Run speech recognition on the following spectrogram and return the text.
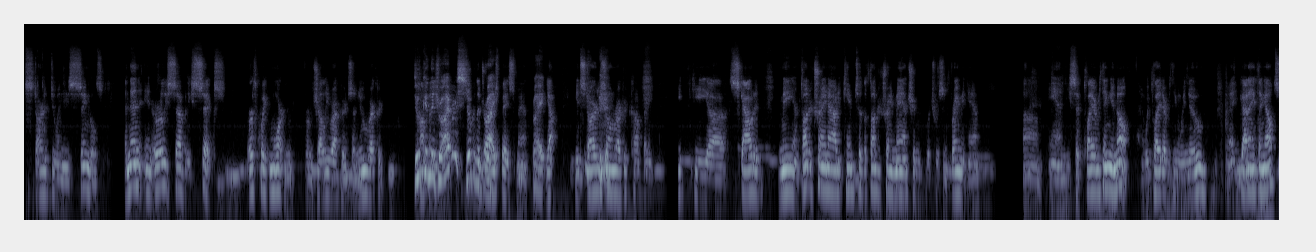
started doing these singles. And then in early '76, Earthquake Morton from Jelly Records, a new record. Duke company, and the Drivers. Duke and the Drivers, right. bass man. Right. Yeah, he'd started his own record company. He, he uh, scouted me and Thunder Train out. He came to the Thunder Train Mansion, which was in Framingham um, and he said, play everything you know. And we played everything we knew. You got anything else?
